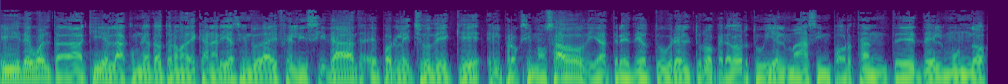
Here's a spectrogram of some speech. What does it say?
Y de vuelta aquí en la Comunidad Autónoma de Canarias, sin duda hay felicidad eh, por el hecho de que el próximo sábado, día 3 de octubre, el tour operador TUI, el más importante del mundo,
